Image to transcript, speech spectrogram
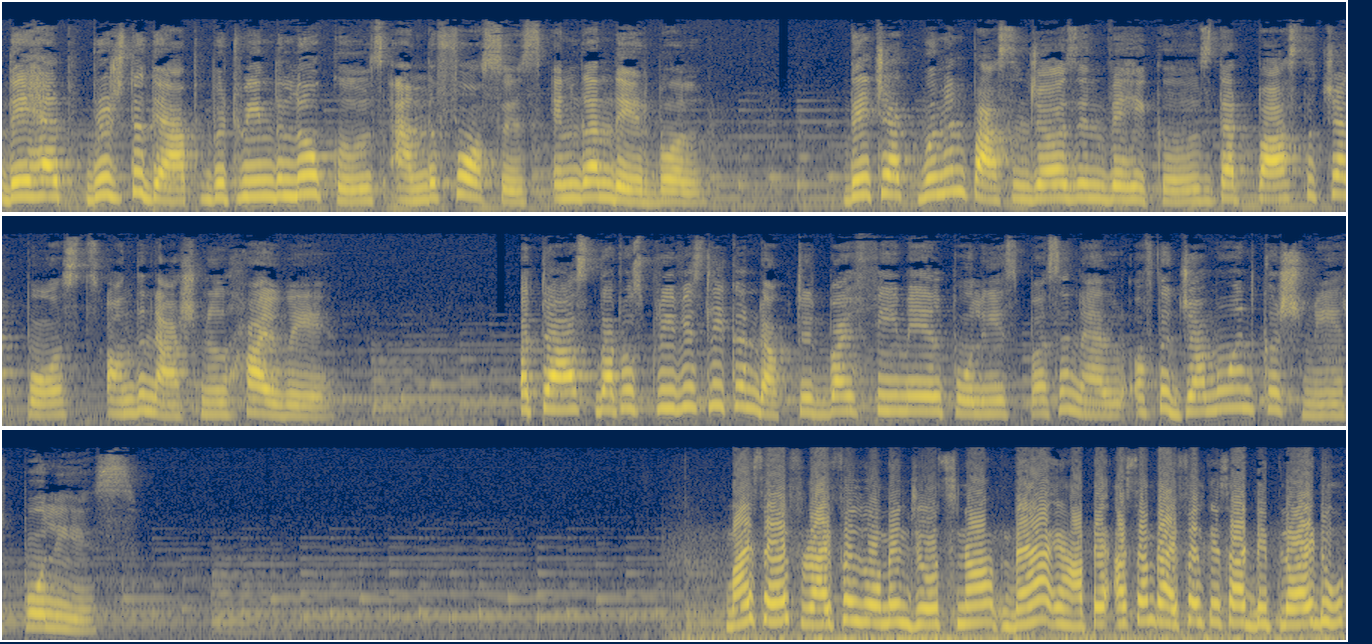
they help bridge the gap between the locals and the forces in Ganderbal. They check women passengers in vehicles that pass the checkposts on the national highway. A task that was previously conducted by female police personnel of the Jammu and Kashmir Police. Myself rifle women Jyotsna मैं यहाँ पे असम राइफल के साथ डिप्लॉयड हूँ।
